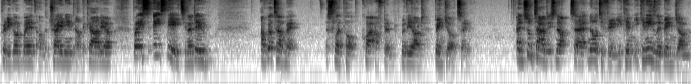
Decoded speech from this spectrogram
pretty good with on the training and the cardio, but it's it's the eating. I do. I've got to admit, I slip up quite often with the odd binge or two, and sometimes it's not uh, naughty food. You can you can easily binge on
